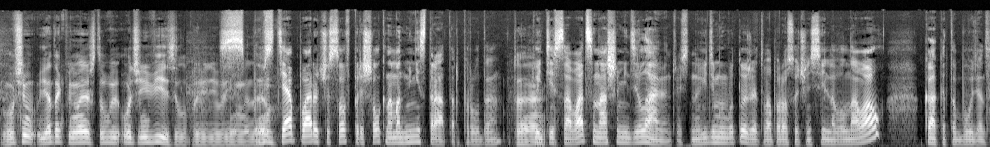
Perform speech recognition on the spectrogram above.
В общем, я так понимаю, что вы очень весело провели время, да? Спустя пару часов пришел к нам администратор пруда Так. поинтересоваться нашими делами. То есть, ну, видимо, его тоже этот вопрос очень сильно волновал, как это будет.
